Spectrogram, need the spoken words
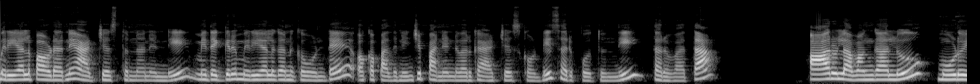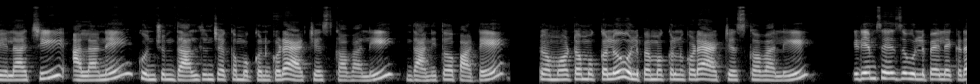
మిరియాల పౌడర్ని యాడ్ చేస్తున్నానండి. మీ దగ్గర మిరియాలు కనుక ఉంటే ఒక పది నుంచి పన్నెండు వరకు యాడ్ చేసుకోండి సరిపోతుంది. తర్వాత ఆరు లవంగాలు మూడు ఇలాచి అలానే కొంచెం దాల్చిన చెక్క ముక్కను కూడా యాడ్ చేసుకోవాలి. దానితో పాటే టొమాటో ముక్కలు ఉల్లిపాయ ముక్కలను కూడా యాడ్ చేసుకోవాలి. మీడియం సైజు ఉల్లిపాయలు ఇక్కడ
